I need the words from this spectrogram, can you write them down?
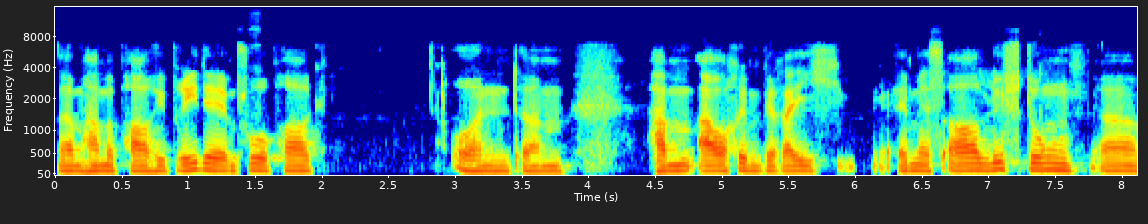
ähm, haben ein paar Hybride im Fuhrpark und ähm, haben auch im Bereich MSR Lüftung äh,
